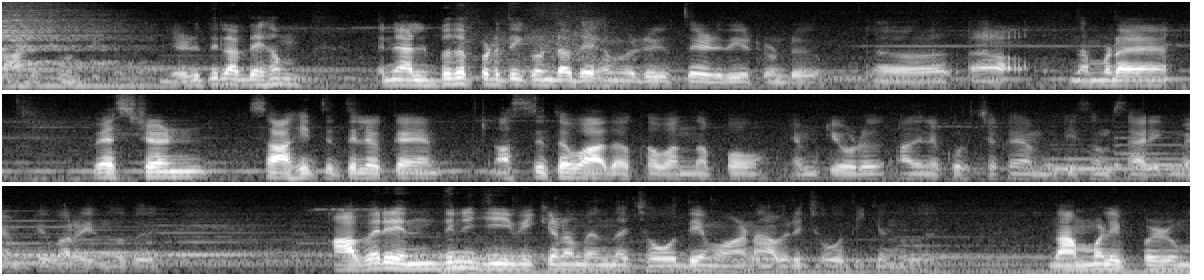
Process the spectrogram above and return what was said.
കാണിച്ചുകൊണ്ടിരിക്കുന്നത്. എഴുത്തിൽ അദ്ദേഹം എന്നെ അത്ഭുതപ്പെടുത്തിക്കൊണ്ട് അദ്ദേഹം ഒരു എഴുതിയിട്ടുണ്ട്. നമ്മുടെ വെസ്റ്റേൺ സാഹിത്യത്തിലൊക്കെ അസ്തിത്വവാദമൊക്കെ വന്നപ്പോൾ എം ടിയോട് അതിനെക്കുറിച്ചൊക്കെ എം ടി സംസാരിക്കുമ്പോൾ എം ടി പറയുന്നത് അവരെന്തിന് ജീവിക്കണം എന്ന ചോദ്യമാണ് അവർ ചോദിക്കുന്നത്. നമ്മളിപ്പോഴും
